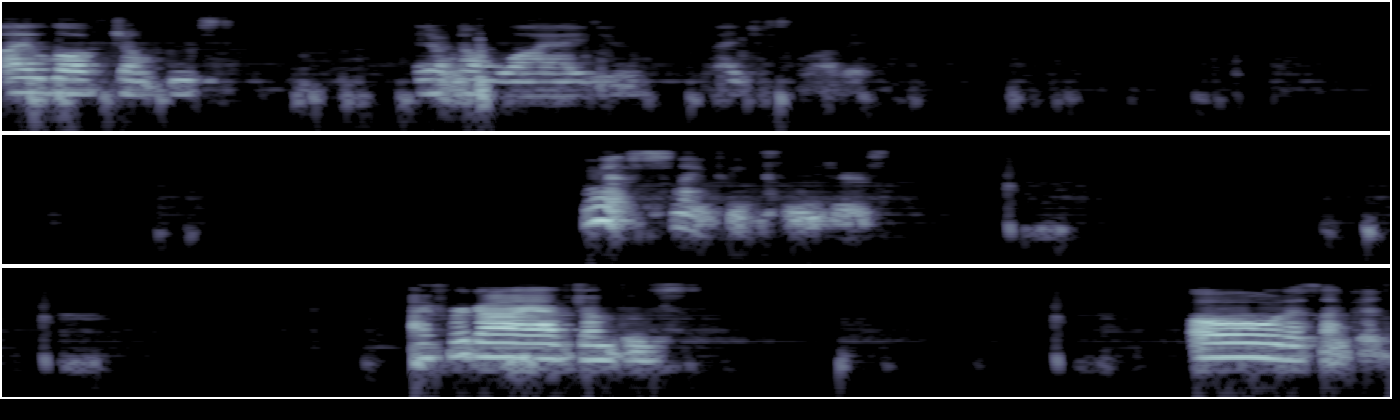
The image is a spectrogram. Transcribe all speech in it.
I love jump boost. I don't know why I do. I just love it. I'm gonna snipe these losers. I forgot I have jump boost. Oh, that's not good.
